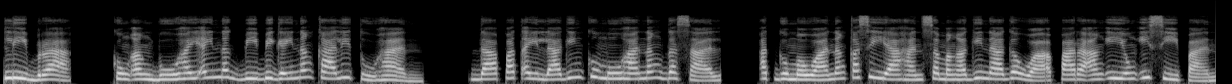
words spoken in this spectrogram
Libra, kung ang buhay ay nagbibigay ng kalituhan, dapat ay laging kumuha ng dasal, at gumawa ng kasiyahan sa mga ginagawa para ang iyong isipan,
